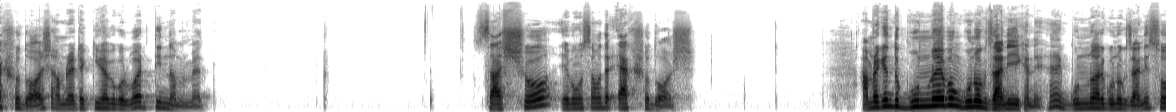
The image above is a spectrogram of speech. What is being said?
একশো দশ, আমরা এটা কীভাবে করব? আর তিন নম্বর ম্যাথ। চারশো এবং হচ্ছে আমাদের একশো দশ। আমরা কিন্তু গুণ্য এবং গুণক জানি এখানে হ্যাঁ? গুণ্য আর গুণক জানি। সো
